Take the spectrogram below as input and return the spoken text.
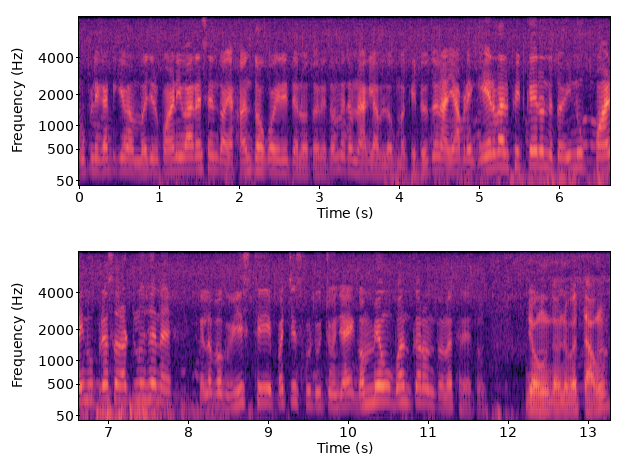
ઉપલી કટકીમાં મજૂર પાણી વારે છે ને તો અહીંયા હાંધો કોઈ રીતે નહોતો રહેતો મેં તમને આગલા બ્લોગમાં કીધું હતું ને અહીંયા આપણે એક એરવાર ફિટ કર્યો ને તો એનું પાણીનું પ્રેશર એટલું છે ને કે લગભગ વીસથી પચીસ ફૂટ ઊંચું જાય. ગમે હું બંધ કરો ને તો નથી રહેતું. જો હું તમને બતાવું.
